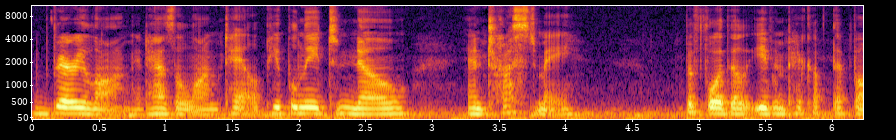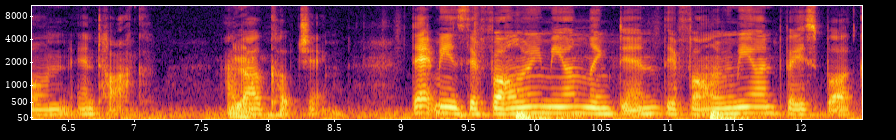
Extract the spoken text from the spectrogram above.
very long. It has a long tail. People need to know and trust me before they'll even pick up the phone and talk Yeah. about coaching. That means they're following me on LinkedIn, they're following me on Facebook.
